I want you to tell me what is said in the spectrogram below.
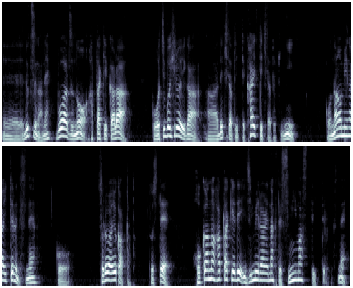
えー、ルツがね、ボアズの畑から、落ち穂拾いができたと言って帰ってきたときに、こう、ナオミが言ってるんですね。こう、それは良かったと。そして、他の畑でいじめられなくて済みますって言ってるんですね。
